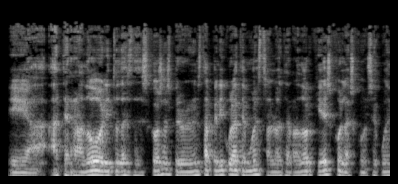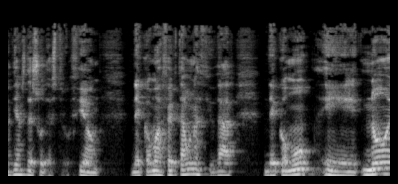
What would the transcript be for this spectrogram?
eh, aterrador y todas estas cosas, pero en esta película te muestran lo aterrador que es con las consecuencias de su destrucción, de cómo afecta a una ciudad, de cómo eh, no,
